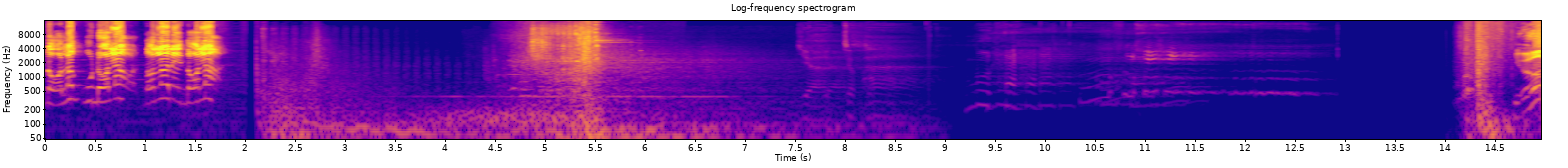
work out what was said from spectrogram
โดนแล้วกูโดนแล้ว โดนแล้วดิโดนแล้ว อยากจะพาเยอ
